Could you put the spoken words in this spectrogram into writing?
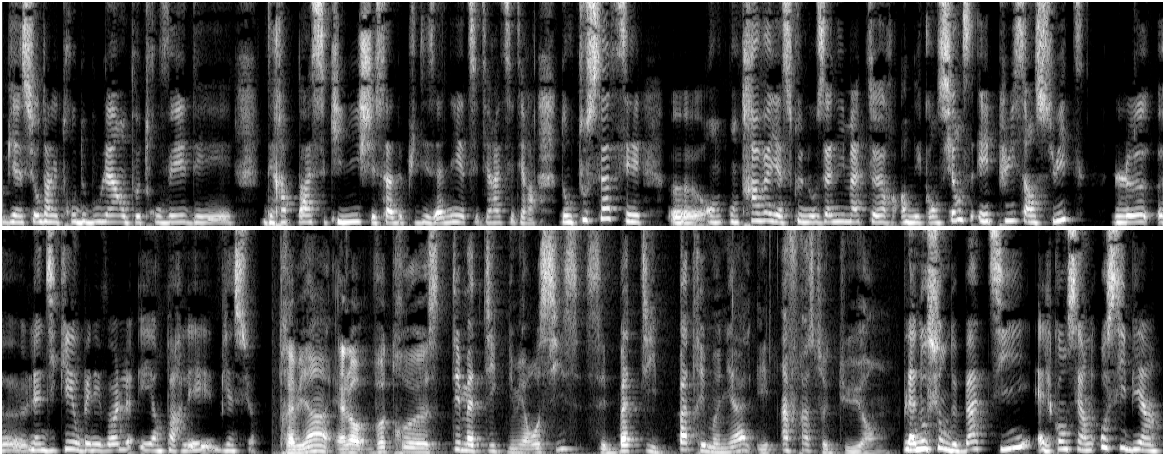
bien sûr, dans les trous de boulins, on peut trouver des, des rapaces qui nichent, et ça depuis des années, etc., etc. Donc tout ça, c'est euh, on, travaille à ce que nos animateurs en aient conscience et puissent ensuite le euh, l'indiquer aux bénévoles et en parler, bien sûr. Très bien. Alors, votre thématique numéro 6, c'est bâti patrimonial et infrastructure. La notion de bâti, elle concerne aussi bien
